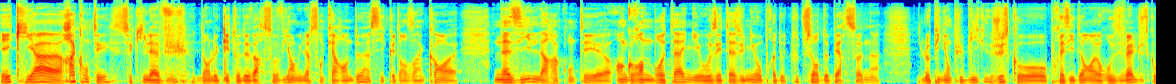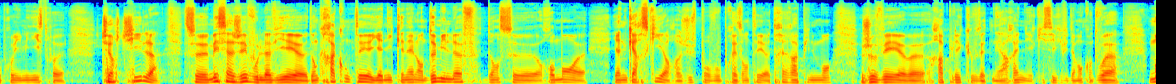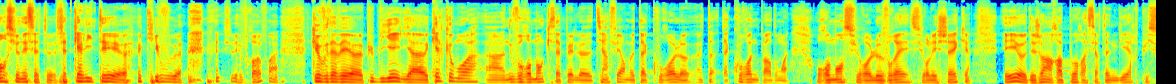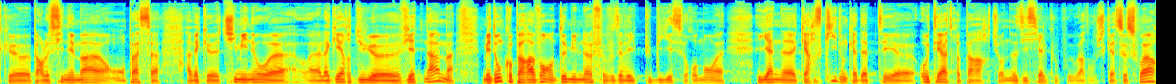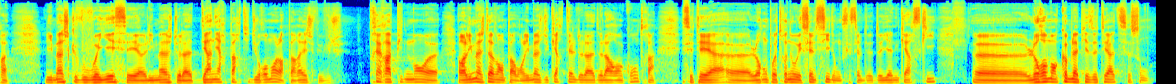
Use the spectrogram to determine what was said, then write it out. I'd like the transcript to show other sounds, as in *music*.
et qui a raconté ce qu'il a vu dans le ghetto de Varsovie en 1942, ainsi que dans un camp nazi. Il l'a raconté en Grande-Bretagne et aux États-Unis auprès de toutes sortes de personnes, de l'opinion publique jusqu'au président Roosevelt, jusqu'au Premier ministre Churchill. Ce messager, vous l'aviez euh, donc raconté, Yannick Enel, en 2009 dans ce roman euh, Yann Karski. Alors, juste pour vous présenter euh, très rapidement, je vais rappeler que vous êtes né à Rennes et qu'ici, évidemment, quand on doit mentionner cette, cette qualité *laughs* qui vous *laughs* est propre, hein, que vous avez publié il y a quelques mois un nouveau roman qui s'appelle Tiens ferme ta couronne, ta, pardon, roman sur le vrai, sur l'échec, et déjà un rapport à certaines guerres, puisque par le cinéma, on passe avec euh, Chimino euh, à la guerre du euh, Vietnam. Mais donc auparavant, en 2009, vous avez publié ce roman Yann Karski, donc adapté au théâtre par Arthur Noziciel, que vous pouvez voir jusqu'à ce soir. L'image que vous voyez, c'est l'image de la dernière partie du roman. Alors pareil, je vais très rapidement. alors l'image d'avant, pardon, l'image du cartel de la, rencontre, c'était Laurent Poitrenaud et celle-ci, donc c'est celle de, de Yann Karski. le roman comme la pièce de théâtre, ce sont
